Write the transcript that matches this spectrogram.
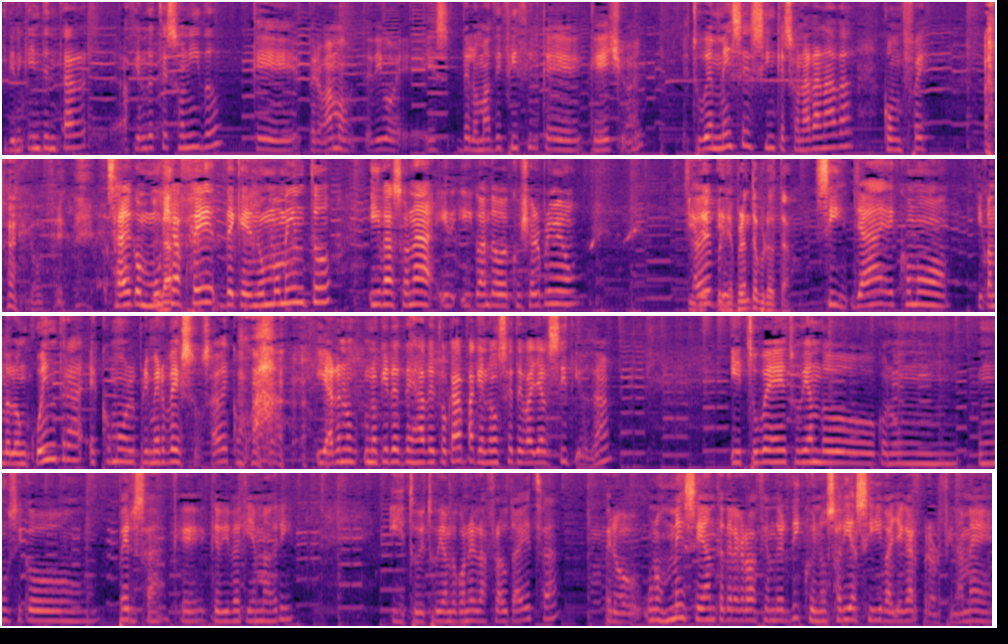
y tienes que intentar haciendo este sonido que, pero vamos, te digo, es de lo más difícil que, que he hecho. ¿eh? Estuve meses sin que sonara nada con fe. ¿Sabes? Con mucha La- fe de que en un momento iba a sonar. Y, y cuando escuché el primero, Y de, y de pronto brota. Sí, ya es como. Y cuando lo encuentras es como el primer beso, ¿sabes? Como. ¡ah! Y ahora no, no quieres dejar de tocar para que no se te vaya al sitio, ¿sabes? Y estuve estudiando con un, un músico persa que, que vive aquí en Madrid. Y estuve estudiando con él la flauta esta, pero unos meses antes de la grabación del disco y no sabía si iba a llegar, pero al final me,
